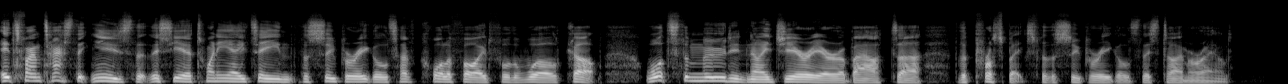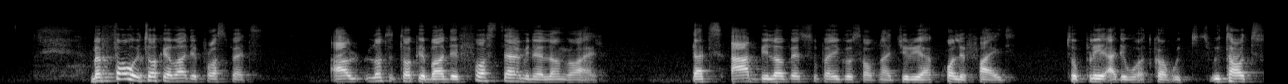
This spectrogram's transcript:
It's fantastic news that this year, 2018, the Super Eagles have qualified for the World Cup. What's the mood in Nigeria about uh, the prospects for the Super Eagles this time around? Before we talk about the prospects, I'd love to talk about the first time in a long while that our beloved Super Eagles of Nigeria qualified to play at the World Cup with, without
